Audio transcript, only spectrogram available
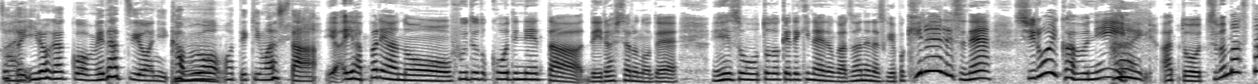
ちょっとはい色がこう目立つように株を持ってきました。いや、やっぱりあの、フードコーディネーターでいらっしゃるので、映像をお届けできないのが残念なんですけど、やっぱ綺麗ですね。白い株に、はいあと、粒マスタ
